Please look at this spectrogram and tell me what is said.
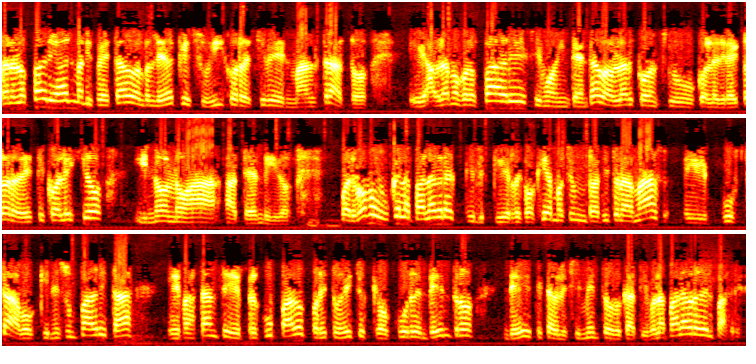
Bueno, los padres han manifestado en realidad que su hijo recibe el maltrato. Eh, hablamos con los padres, hemos intentado hablar con su con la directora de este colegio y no nos ha atendido. Bueno, vamos a buscar la palabra que, recogíamos hace un ratito nada más. Eh, Gustavo, quien es un padre, está es bastante preocupado por estos hechos que ocurren dentro de este establecimiento educativo. La palabra del padre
